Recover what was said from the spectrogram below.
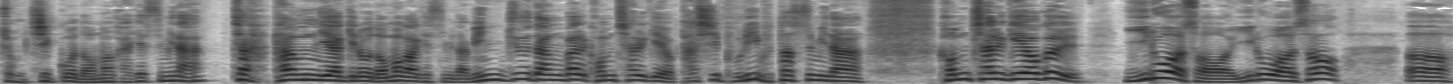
좀 짚고 넘어가겠습니다. 자, 다음 이야기로 넘어가겠습니다. 민주당발 검찰개혁 다시 불이 붙었습니다. 검찰개혁을 이루어서 이루어서 어,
